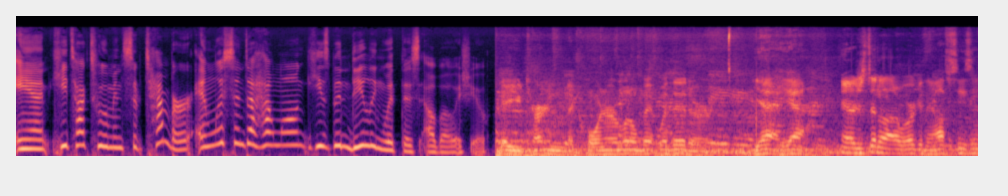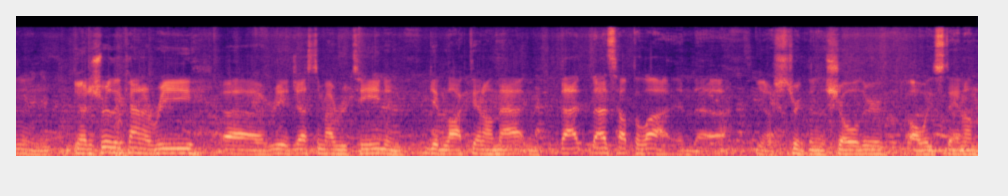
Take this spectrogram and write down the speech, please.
And he talked to him in September and listened to how long he's been dealing with this elbow issue. Are you turning the corner a little bit with it, or? Yeah, yeah. You know, just did a lot of work in the off season, and you know, just really kind of re uh, readjusting my routine and getting locked in on that, and that that's helped a lot. And uh, you know, strengthening the shoulder, always staying on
